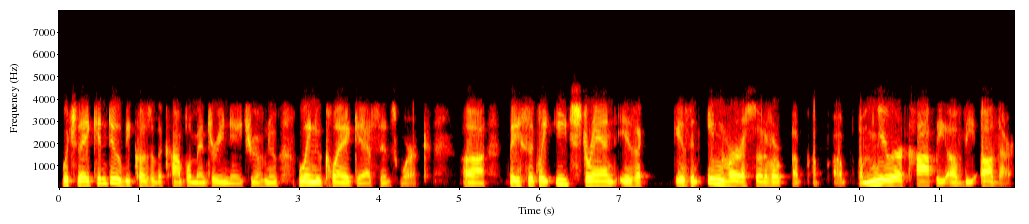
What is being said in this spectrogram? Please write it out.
which they can do because of the complementary nature of new, the way nucleic acids work. Uh, basically, each strand is a is an inverse sort of a, a, a, a mirror copy of the other,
